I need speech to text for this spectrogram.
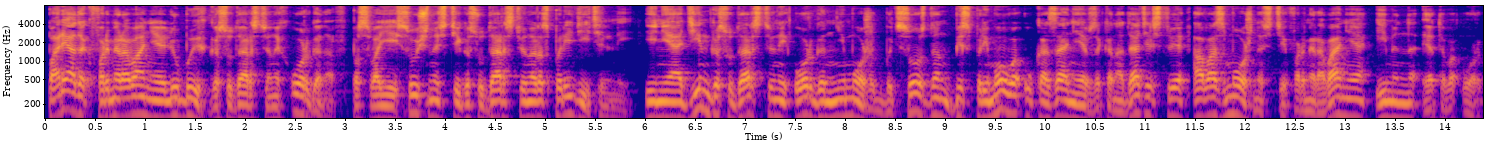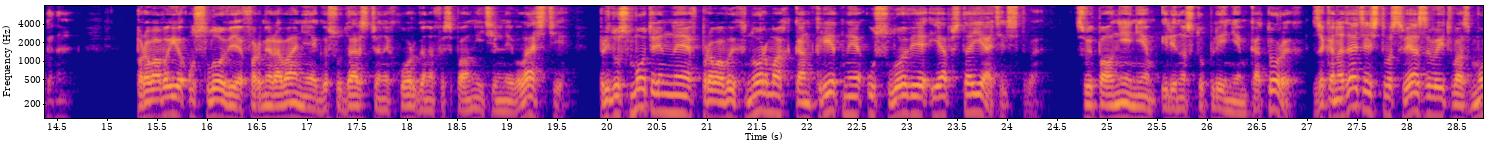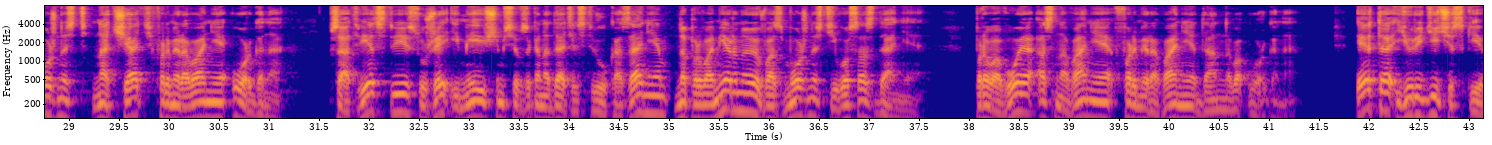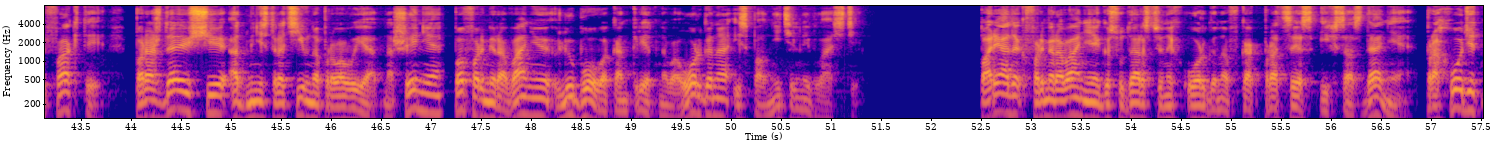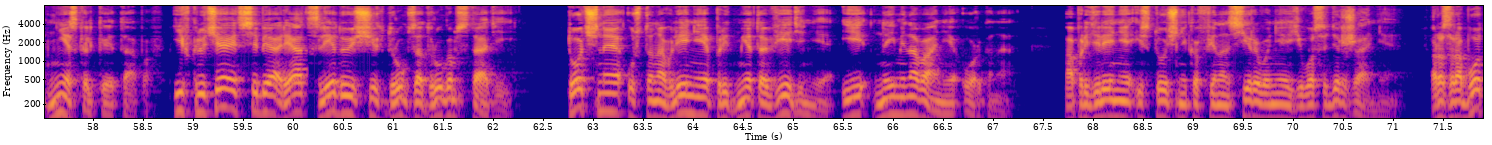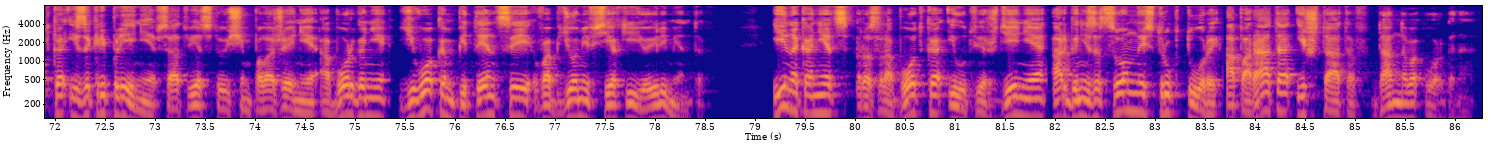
Порядок формирования любых государственных органов по своей сущности государственно-распорядительный, и ни один государственный орган не может быть создан без прямого указания в законодательстве о возможности формирования именно этого органа. Правовые условия формирования государственных органов исполнительной власти, предусмотренные в правовых нормах конкретные условия и обстоятельства – с выполнением или наступлением которых законодательство связывает возможность начать формирование органа в соответствии с уже имеющимся в законодательстве указанием на правомерную возможность его создания, правовое основание формирования данного органа. Это юридические факты, порождающие административно-правовые отношения по формированию любого конкретного органа исполнительной власти. Порядок формирования государственных органов как процесс их создания проходит несколько этапов и включает в себя ряд следующих друг за другом стадий. Точное установление предмета ведения и наименование органа, определение источников финансирования его содержания, разработка и закрепление в соответствующем положении об органе его компетенции в объеме всех ее элементов и, наконец, разработка и утверждение организационной структуры, аппарата и штатов данного органа.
